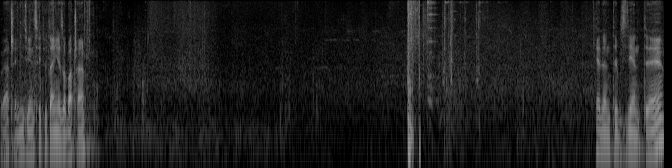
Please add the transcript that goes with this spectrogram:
Raczej nic więcej tutaj nie zobaczę. Jeden typ zdjęty.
